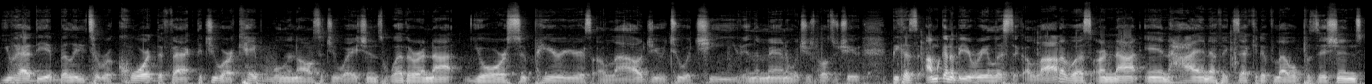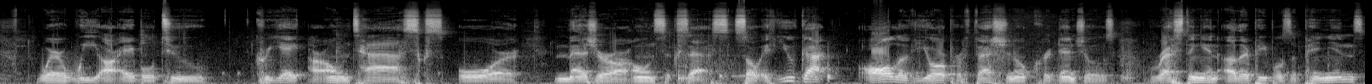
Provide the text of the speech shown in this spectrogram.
you had the ability to record the fact that you are capable in all situations, whether or not your superiors allowed you to achieve in the manner which you're supposed to achieve. Because I'm going to be realistic, a lot of us are not in high enough executive level positions where we are able to create our own tasks or measure our own success. So if you've got all of your professional credentials resting in other people's opinions,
